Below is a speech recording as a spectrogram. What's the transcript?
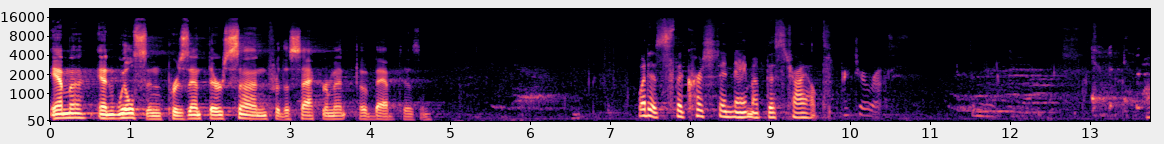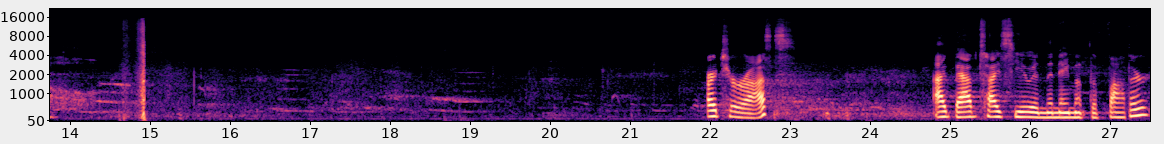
Emma and Wilson present their son for the sacrament of baptism. What is the Christian name of this child? Archer Ross, I baptize you in the name of the Father,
